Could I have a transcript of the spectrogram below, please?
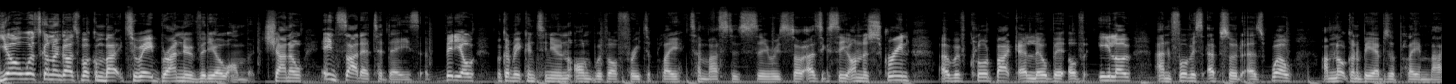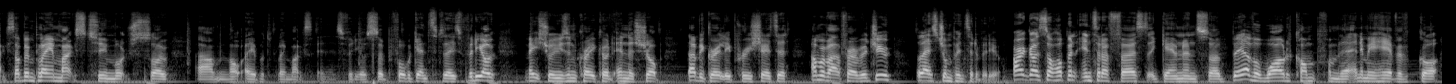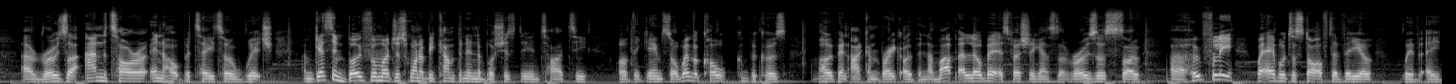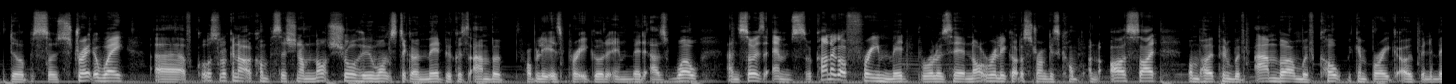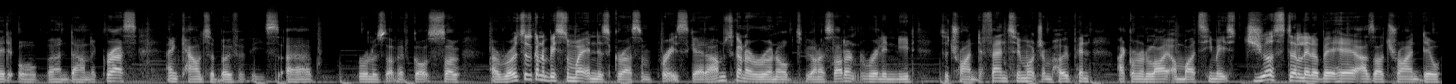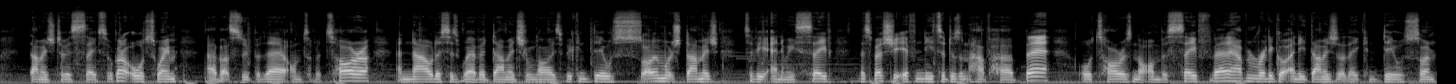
Yo, what's going on guys? Welcome back to a brand new video on the channel. Inside of today's video, we're going to be continuing on with our free-to-play to Masters series. So as you can see on the screen, uh, we've clawed back a little bit of Elo. And for this episode as well, I'm not going to be able to play Max. I've been playing Max too much, so I'm not able to play Max in this video. So before we get into today's video, make sure you're using create code in the shop. That'd be greatly appreciated. And without further ado, let's jump into the video. All right, guys, so hopping into the first game then. So a bit of a wild comp from the enemy here. They've got uh, Rosa and Tara in Hot Potato, which I'm guessing both of them are just want to be camping in the bushes the entirety of the game. So I went with Colt because I'm hoping I can break open them up a little bit, especially against the Rosas. So uh, hopefully we're able to start off the video with a dub. So straight away, uh, of course, looking at our composition, I'm not sure who wants to go mid because Amber probably is pretty good in mid as well. And so is Emz. So kind of got three mid brawlers here. Not really got the strongest comp on our side. But I'm hoping with Amber and with Colt, we can break open the mid or burn down the grass and counter both of these uh, brawlers that they've got. So Rose is going to be somewhere in this grass. I'm pretty scared. I'm just going to run up, to be honest. I don't really need to try and defend too much. I'm hoping I can rely on my teammates just a little bit here as I try and deal damage to his safe. So we're going to auto-aim uh, that super there onto the Tara. And now this is where the damage lies. We can deal so much damage to the enemy safe. And especially if Nita doesn't have her bear or Tara's not on the safe. They haven't really got any damage that they can deal. So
